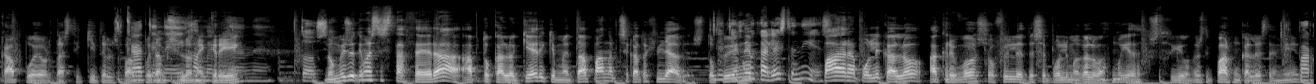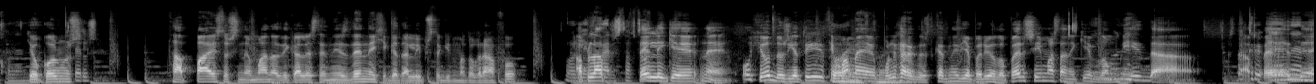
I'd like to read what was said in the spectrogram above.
κάπου εορταστική τέλος πάντων που ήταν ναι, ψιλονεκρή, είχαμε μια, ναι, πτώση. Νομίζω ότι είμαστε σταθερά από το καλοκαίρι και μετά πάνω από τις 100.000. Το Γιατί οποίο έχουμε είναι καλές ταινίες. πάρα πολύ καλό. Ακριβώς οφείλεται σε πολύ μεγάλο βαθμό για στο γεγονός ότι υπάρχουν καλές ταινίες. Υπάρχουν. ναι. Και ο κόσμος Τέλος. Θα πάει στο σινεμά να δει καλές ταινίες. Δεν έχει εγκαταλείψει τον κινηματογράφο. Πολύ Απλά ευχάριστο αυτό. θέλει και. Ναι, όχι, όντως, γιατί θυμάμαι αυτό πολύ είναι. χαρακτηριστικά την ίδια περίοδο πέρσι. Ήμασταν εκεί 70, 65. Ακρι- ε, ναι, ναι.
